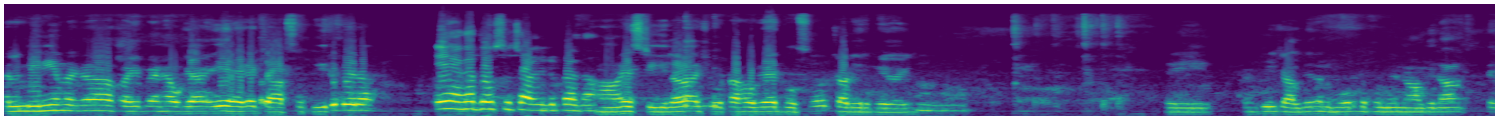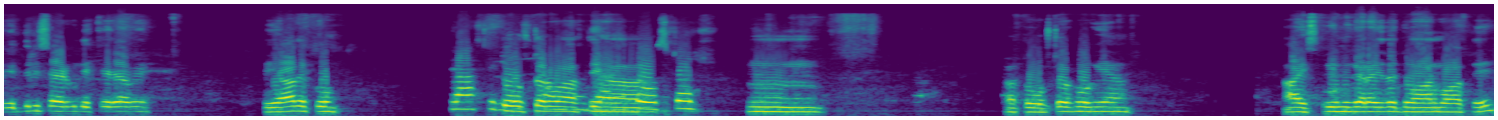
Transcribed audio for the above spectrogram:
ਐਲੂਮੀਨੀਅਮ ਦਾ ਜਿਹੜਾ ਫਰਾਈ ਪੈਨ ਹੋ ਗਿਆ ਇਹ ਹੈਗਾ 430 ਰੁਪਏ ਦਾ। ਇਹ ਹੈਗਾ 240 ਰੁਪਏ ਦਾ। ਹਾਂ ਇਹ ਸਟੀਲ ਵਾਲਾ ਛੋਟਾ ਹੋ ਗਿਆ 240 ਰੁਪਏ ਦਾ ਜੀ। ਤੇ ਅੱਗੇ ਚੱਲਦੇ ਤੁਹਾਨੂੰ ਹੋਰ ਦਿਖਾਉਂਦੇ ਨਾਲ ਦੀ ਨਾਲ। ਤੇ ਇਧਰਲੀ ਸਾਈਡ ਵੀ ਦੇਖਿਆ ਜਾਵੇ ਤੇ ਆਹ ਦੇਖੋ। ਪਲਾਸਟਿਕ Toaster ਵਾਸਤੇ, ਹਾਂ। ਟੋਸਟਰ ਹੂੰ। ਆ ਟੋਸਟਰ ਹੋ ਗਿਆ। ਆਈਸਕ੍ਰੀਮ ਵਗੈਰਾ ਜਿਹਦਾ ਜਵਾਨ ਵਾਸਤੇ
